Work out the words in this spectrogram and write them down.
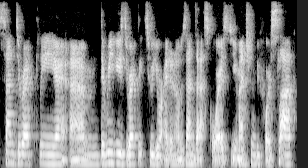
send directly um, the reviews directly to your I don't know Zendesk or as you mentioned before Slack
